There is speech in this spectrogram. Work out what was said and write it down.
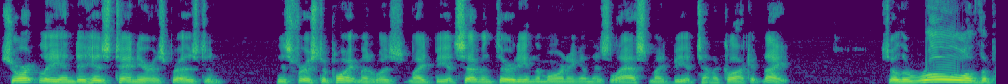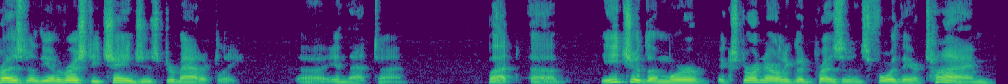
shortly into his tenure as president, his first appointment was might be at 7:30 in the morning, and his last might be at 10 o'clock at night. So the role of the president of the university changes dramatically uh, in that time. But uh, each of them were extraordinarily good presidents for their time.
